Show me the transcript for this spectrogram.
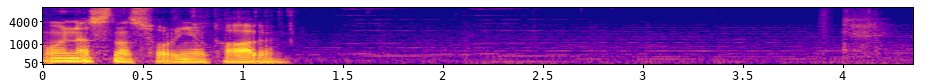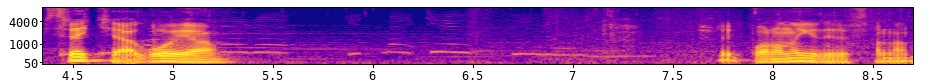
Oynasın da sorun yok abi. Bitirek ya go ya. Şöyle barona gidelim falan.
